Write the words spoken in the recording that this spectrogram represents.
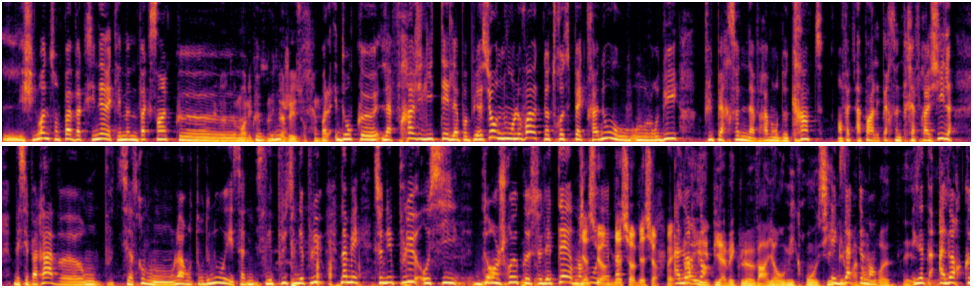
les Chinois ne sont pas vaccinés avec les mêmes vaccins que. notamment les personnes âgées, surtout. Donc, euh, la fragilité de la population, nous, on le voit avec notre spectre à nous. Aujourd'hui, plus personne n'a vraiment de crainte, en fait, à part les personnes très fragiles. Mais c'est pas grave. Euh, on, si ça se trouve, on l'a autour de nous et ça, ce n'est plus. Ce n'est plus non, mais ce n'est plus aussi dangereux que ce l'était. Bien sûr, bien sûr, bien sûr. Alors, et puis avec le variant Omicron aussi. Exactement. Alors que,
